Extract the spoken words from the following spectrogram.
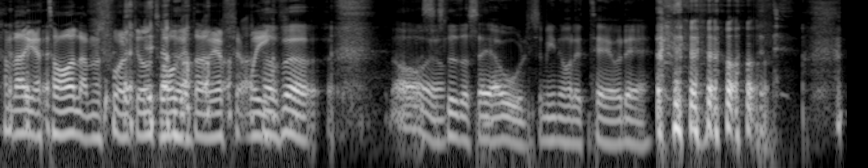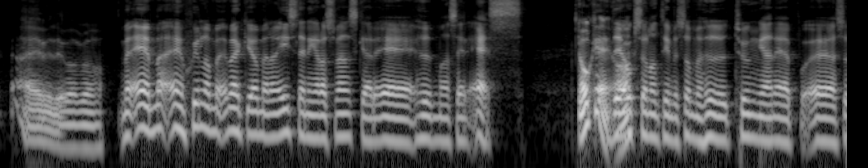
Han vägrar tala med folk överhuvudtaget. Där. Han får ja, ja. sluta säga ord som innehåller T och D. Nej, men det var bra. Men en, en skillnad märker jag mellan islänningar och svenskar är hur man säger S. Okej, Det är ja. också någonting med, hur tungan är, på, eh, alltså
